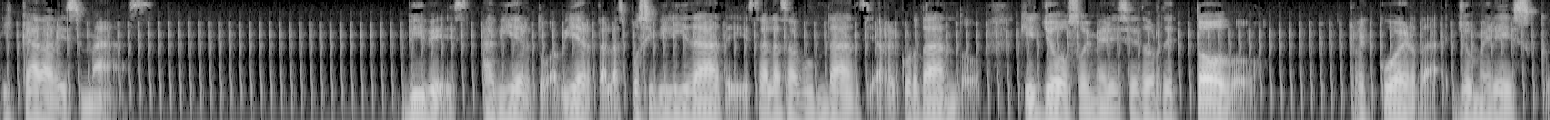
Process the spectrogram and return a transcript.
y cada vez más vives abierto, abierta a las posibilidades, a las abundancias, recordando que yo soy merecedor de todo Recuerda, yo merezco.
